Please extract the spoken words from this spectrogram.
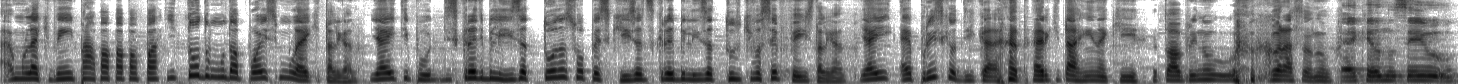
Aí o moleque vem, pá, pá, pá, pá, pá, e todo mundo apoia esse moleque, tá ligado? E aí, tipo, descredibiliza toda a sua pesquisa, descredibiliza tudo que você fez, tá ligado? E aí, é por isso que eu digo, cara, Eric tá rindo aqui, eu tô abrindo o coração no... É que eu não sei o,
